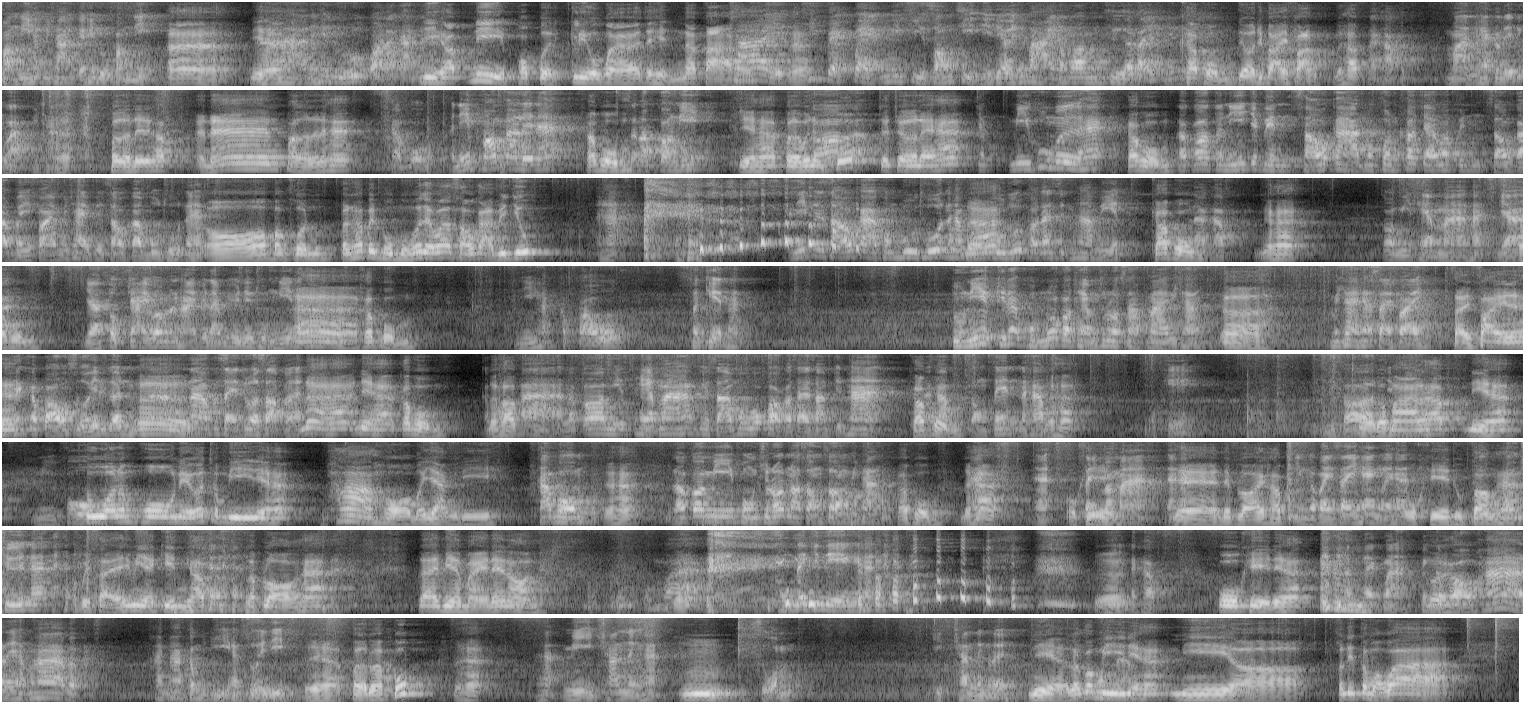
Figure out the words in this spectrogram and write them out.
ฝั่งนี้ครับพี่ช้างจะให้ดูฝั่งนี้อ่านี่ฮะอ่านี่ให้ดูรูปก่อนแล้วกันนะนี่ครับนี่พอเปิดกลิวมาก็จะเห็นหน้าตาใช่ นะฮะที่แปลกๆ มีขีดสองขีดนี่เดียวอธิบายนะว่ามันคืออะไรยังไงครับผมเดี๋ยวอธิบายให้ฟังนะครับ นะครับ มาแพ็กกันเลยดีกว่าพี่ช้างนะฮะเปิดเลยนะครับอันนั้นเปิดเลยนะฮะครับผมอันนี้พร้อมกันเลยนะครับผมสำหรับกล่องนี้เนี่ยฮะเปิดมาถึงก็ปุ๊บจะเจออะไรฮะจะมีคู่มือฮะครับผมแล้วก็ตัวนี้จะเป็นเสาอากาศบางคนเข้าใจว่าเป็นเสาอากาศ Wi-Fi ไม่ใช่เป็นเสาอากาศบลูทูธนะฮะอ๋อบางคนถ้าเป็นผมผมก็จะว่าเสาอากาศวิทยุนะฮะอันนี้เป็นเสาอากาศของบลูทูธนะครับเพนะราะบลูทูธเขาได้ 15 เมตรครับผมนะครับนะฮะก็มีแถมมาฮะอย่าครับผมอย่าตกใจว่ามันหายไปไหนมันอยู่ในถุงนี้นะอ่าครับผมนี่ฮะกระเป๋าสเก็ตฮะ ตัวนี้ที่แรกผมนึกว่าเขาแถมโทรศัพท์มาพี่ช้างอ่าไม่ใช่ฮะสายไฟสายไฟนะฮะแค่กระเป๋าสวยเหลือเกินเออหน้าไปใส่โทรศัพท์ฮะหน้าฮะเนี่ยฮะครับผมกระนะครับเป๋าผ้าแล้วก็มีแถมมาฮะคือสามพวกคอร์ดกับสาย3.5ครับผมนะสองเส้นนะครับนะฮะโอเคนี่ก็เปิดออกมานะครับนี่ฮะมีโฟตัวลำโพงเนี่ยก็จะมีเนี่ยฮะผ้าห่อมาอย่างดีครับผม นะฮะแล้วก็มีผงชูรสมาสองซองพี่ช้างครับผมนะฮะอะโอเคใส่มาม่านะแน่เรียบร้อยครับกินกับไปไส้แห้งเลยฮะโอเคถูกต้องคฮะวามชื้นนะ เอาไปใส่ให้เมียกินครับ รับรองฮะ ได้เมียใหม่แน่นอน ผมว่าแน่คงได้กินเองฮะเออนี่นะครับโอเคเนี่ยฮะแพ็กมาเป็นตัวกอะไรระครับเป๋าผ้าเลยครับผ้าแบบผ้าผ้ากำมะหยี่ฮะสวยดีเนี่ยฮะเปิดมาปุ๊บนะฮะนะฮะมีอีกชั้นหนึ่งฮะอืมสวมอีกชั้นหนึ่งเลยเนี่ยแล้วก็มีเนี่ยฮะมีเอ่อเขาเรียกต้องบอกว่า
